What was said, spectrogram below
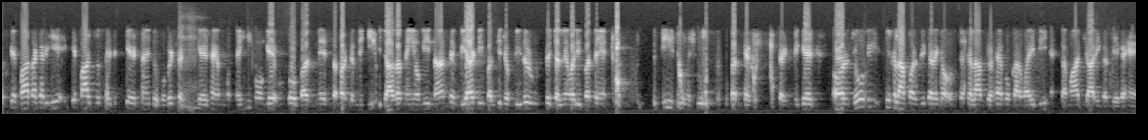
उसके बाद अगर ये इनके पास जो सर्टिफिकेट हैं, जो कोविड सर्टिफिकेट हैं, वो नहीं होंगे, उनको बस में सफ़र करने की इजाज़त नहीं होगी। न सिर्फ़ बी आर टी बल्कि जो फीजर रूट से चलने वाली बसें भी जो मशहूर सर्टिफिकेट और जो भी इसकी खिलाफ वर्जी करेगा, उसके खिलाफ जो है वो कार्रवाई भी अहकाम जारी कर दिए गए हैं।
